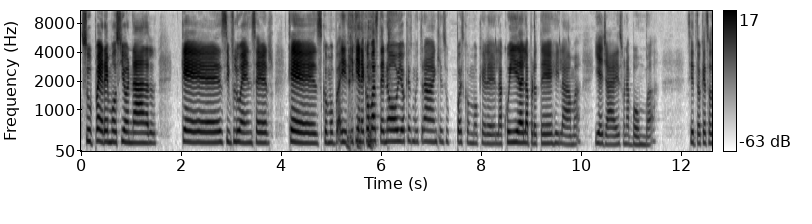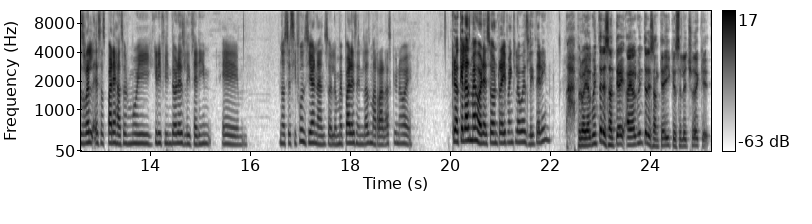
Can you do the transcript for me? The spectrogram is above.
súper emocional, que es influencer, que es como... Y, y tiene como a este novio que es muy tranqui, en su- pues como que la cuida y la protege y la ama. Y ella es una bomba. Siento que esos, esas parejas son muy Gryffindor, Slytherin. eh, no sé si funcionan, solo me parecen las más raras que uno ve. Creo que las mejores son Ravenclaw, Slytherin. Ah, Pero hay algo interesante, ahí- hay algo interesante ahí que es el hecho de que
